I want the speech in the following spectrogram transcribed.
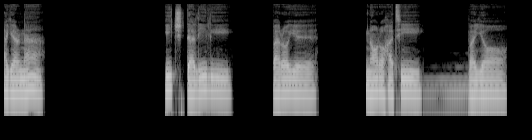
اگر نه هیچ دلیلی برای ناراحتی و یا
